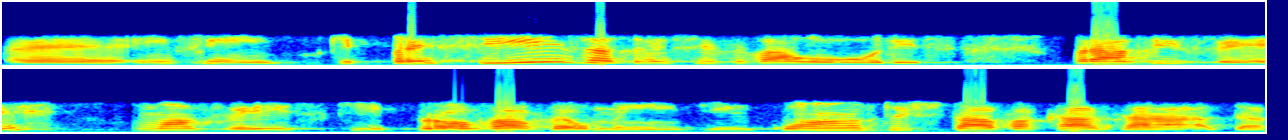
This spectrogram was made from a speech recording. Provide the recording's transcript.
é, enfim, que precisa desses valores para viver, uma vez que provavelmente, enquanto estava casada,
